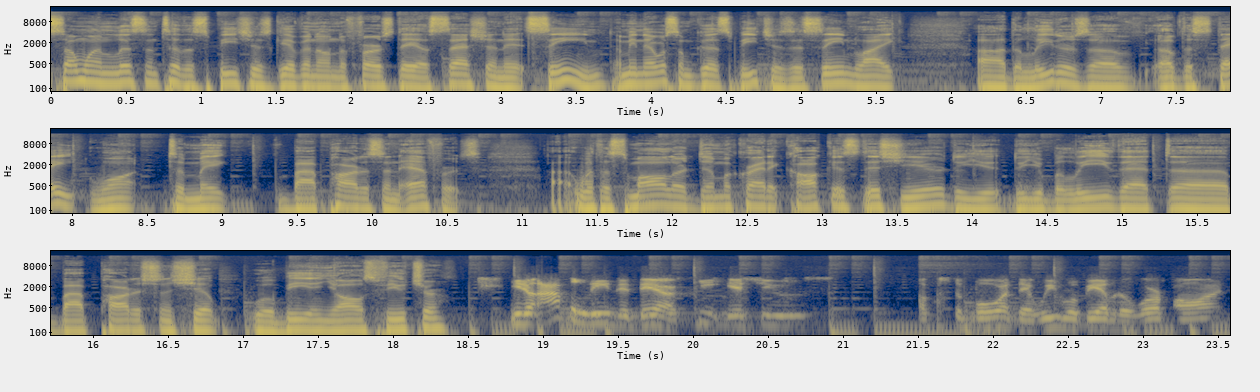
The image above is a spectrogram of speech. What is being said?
someone listened to the speeches given on the first day of session, it seemed, I mean, there were some good speeches. It seemed like uh, the leaders of, of the state want to make bipartisan efforts. Uh, with a smaller Democratic caucus this year, do you do you believe that uh, bipartisanship will be in y'all's future? You know, I believe that there are key issues across the board that we will be able to work on.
